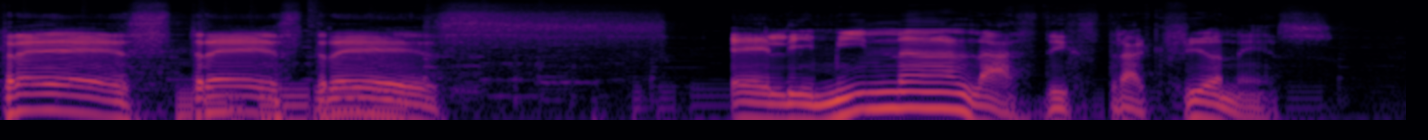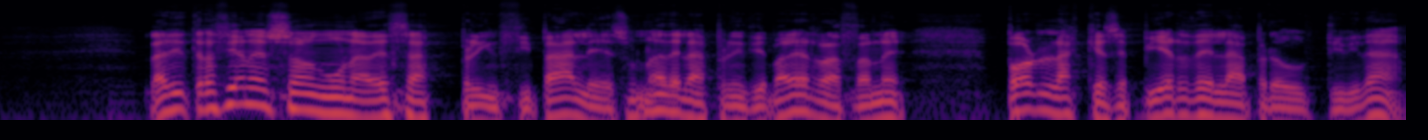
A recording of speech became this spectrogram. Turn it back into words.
Tres, tres, tres. Elimina las distracciones. Las distracciones son una de esas principales, una de las principales razones por las que se pierde la productividad.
